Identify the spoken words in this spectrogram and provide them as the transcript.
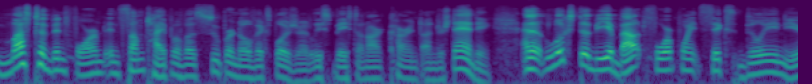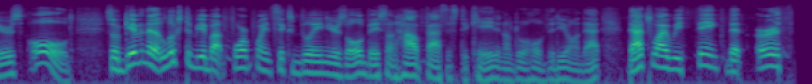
must have been formed in some type of a supernova explosion, at least based on our current understanding. And it looks to be about 4.6 billion years old. So given that it looks to be about 4.6 billion years old based on how fast it's decayed, and I'll do a whole video on that, that's why we think that Earth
